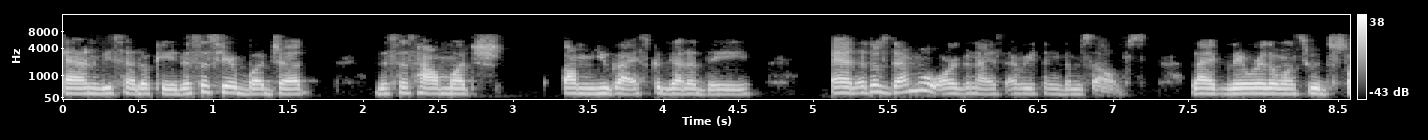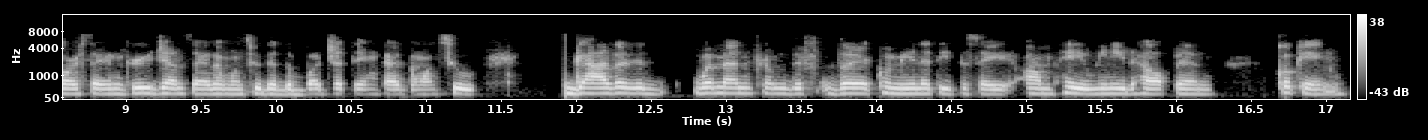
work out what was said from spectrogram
And we said, okay, this is your budget. This is how much um you guys could get a day. And it was them who organized everything themselves. Like they were the ones who sourced their ingredients. They're the ones who did the budgeting. They're the ones who gathered women from the, the community to say, um, hey, we need help in cooking.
